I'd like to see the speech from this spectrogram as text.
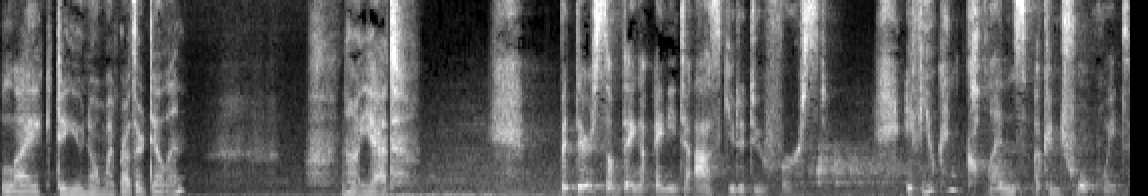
Like, do you know my brother Dylan? Not yet. But there's something I need to ask you to do first. If you can cleanse a control point,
